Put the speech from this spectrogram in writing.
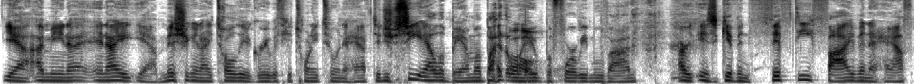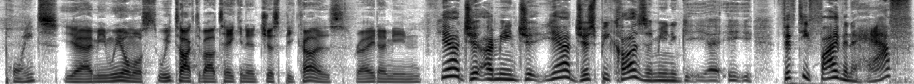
yeah, I mean, I, and I yeah, Michigan. I totally agree with you. 22 and a half. Did you see Alabama? By the way, Oh. before we move on, are, is given 55 and a half points. Yeah, I mean, we almost we talked about taking it just because, right? I mean, Yeah, ju- I mean, ju- yeah, just because. I mean, it- it- 55 and a half.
